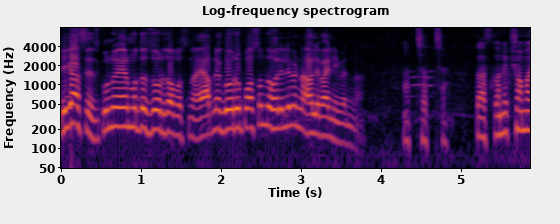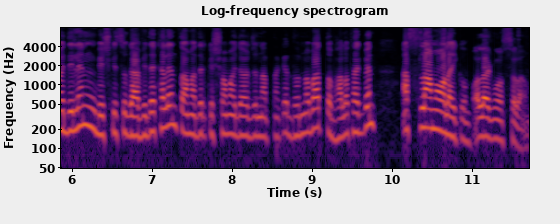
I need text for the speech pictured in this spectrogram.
ঠিক আছে? কোনো এর মধ্যে জোর জবত নাই। আপনি গরু পছন্দ হলে নেবেন না হলে ভাই নেবেন না। আচ্ছা আচ্ছা। তো আজকে অনেক সময় দিলেন বেশ কিছু গাভী দেখালেন তো আমাদেরকে সময় দেওয়ার জন্য আপনাকে ধন্যবাদ। তো ভালো থাকবেন। আসসালামু আলাইকুম। ওয়ালাইকুম আসসালাম।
